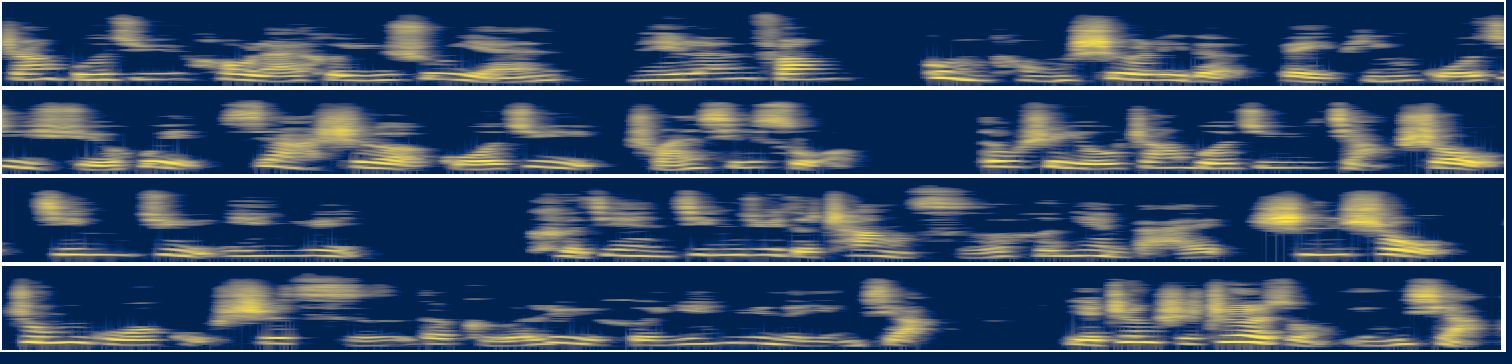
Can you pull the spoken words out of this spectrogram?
张伯驹后来和余叔岩、梅兰芳共同设立的北平国际学会下设国际传习所，都是由张伯驹讲授京剧音韵，可见京剧的唱词和念白深受。”中国古诗词的格律和音韵的影响，也正是这种影响，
